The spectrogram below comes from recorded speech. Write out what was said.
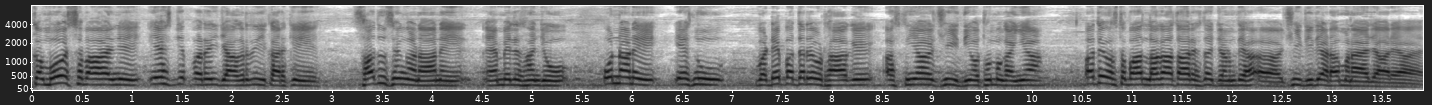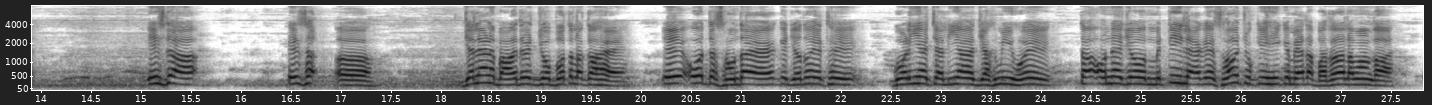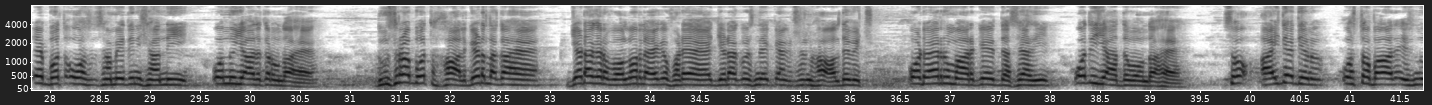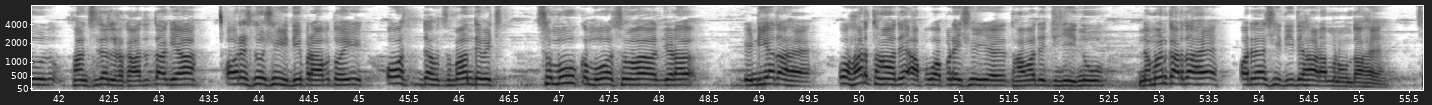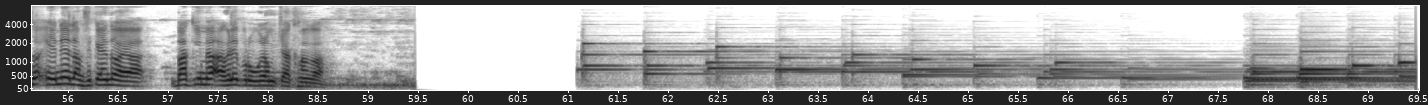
ਕਮੋਜ ਸਮਾਜ ਨੇ ਇਸ ਜ- ਜਾਗਰਤੀ ਕਰਕੇ ਸਾਧੂ ਸਿੰਘ ਅਣਾ ਨੇ ਐਮਐਲਏ ਸਨ ਜੋ ਉਹਨਾਂ ਨੇ ਇਸ ਨੂੰ ਵੱਡੇ ਪੱਧਰ ਤੇ ਉਠਾ ਕੇ ਅਸਥੀਆਂ ਸ਼ਹੀਦੀਆਂ ਉੱਥੋਂ ਮੰਗਾਈਆਂ ਅਤੇ ਉਸ ਤੋਂ ਬਾਅਦ ਲਗਾਤਾਰ ਇਸ ਦਾ ਜਨਮ ਦਿਹਾ- ਸ਼ਹੀਦੀ ਦਿਹਾੜਾ ਮਨਾਇਆ ਜਾ ਰਿਹਾ ਹੈ। ਇਸ ਦਾ ਇਸ ਅ, ਬਾਗ ਦੇ ਵਿੱਚ ਜੋ ਬੁੱਤ ਲੱਗਾ ਹੈ ਇਹ ਉਹ ਦਰਸਾਉਂਦਾ ਹੈ ਕਿ ਜਦੋਂ ਇੱਥੇ ਗੋਲੀਆਂ ਚੱਲੀਆਂ, ਜ਼ਖਮੀ ਹੋਏ, ਤਾਂ ਉਹਨੇ ਜੋ ਮਿੱਟੀ ਲੈ ਕੇ ਸਹੁੰ ਚੁੱਕੀ ਸੀ ਕਿ ਮੈਂ ਤਾਂ ਬਦਲਾ ਲਵਾਂਗਾ, ਇਹ ਬੁੱਤ ਉਸ ਸਮੇਂ ਦੀ ਨਿਸ਼ਾਨੀ ਉਹਨੂੰ ਯਾਦ ਕਰਾਉਂਦਾ ਹੈ। ਦੂਸਰਾ ਬੁੱਤ ਹਾਲਗੇਟ ਲੱਗਾ ਹੈ, ਜਿਹੜਾ ਕਿ ਰਿਵਾਲਵਰ ਲੈ ਕੇ ਫੜਿਆ ਹੈ, ਜਿਹੜਾ ਕਿ ਉਸਨੇ ਕੈਂਕਸ਼ਨ ਹਾਲ ਦੇ ਵਿੱਚ ਉਹ ਡਰਾਈਵਰ ਨੂੰ ਮਾਰ ਕੇ ਦੱਸਿਆ ਸੀ, ਉਹਦੀ ਯਾਦ ਦਿਵਾਉਂਦਾ ਹੈ। ਸੋ ਅੱਜ ਦੇ ਦਿਨ ਉਸ ਤੋਂ ਬਾਅਦ ਇਸ ਨੂੰ ਫਾਂਸੀ ਦਾ ਲਟਕਾ ਦਿੱਤਾ ਗਿਆ ਔਰ ਇਸ ਨੂੰ ਸ਼ਹੀਦੀ ਪ੍ਰਾਪਤ ਹੋਈ। ਉਸ ਸੰਬੰਧ ਦੇ ਵਿੱਚ ਸਮੂਹ ਕਮੋ ਸਮਾਜ ਜਿਹੜਾ ਇੰਡੀਆ ਦਾ ਹੈ ਉਹ ਹਰ ਥਾਂ ਦੇ ਆਪੋ ਆਪਣੇ ਸ਼ਹੀ- ਥਾਵਾਂ ਦੇ ਸ਼ਹੀਦ ਨੂੰ ਨਮਨ ਕਰਦਾ ਹੈ ਔਰ ਇਹਦਾ ਸ਼ਹੀਦੀ ਦਿਹਾੜਾ ਮਨਾਉਂਦਾ ਹੈ। ਸੋ ਇਹਨੇ ਲਫ਼ਜ਼ ਕਹਿੰਦਾ ਹੋਇਆ, ਬਾਕੀ ਮੈਂ ਅਗਲੇ ਪ੍ਰੋਗਰਾਮ ਚ ਆਖਾਂਗਾ।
